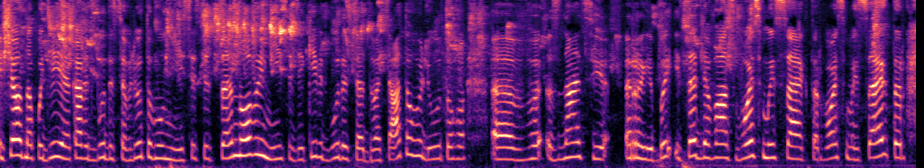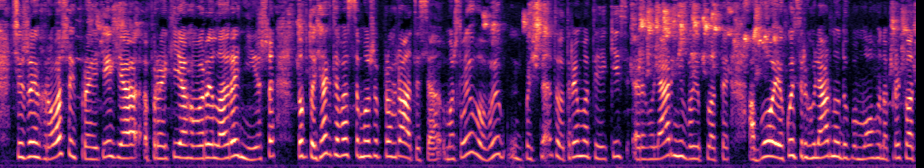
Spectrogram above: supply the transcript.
І ще одна подія, яка відбудеться в лютому місяці, це новий місяць, який відбудеться 20 лютого е, в знаці риби. І це для вас восьмий сектор. Восьмий сектор чужих грошей, про яких я про які я говорила раніше. Тобто, як для вас це може програтися? Можливо, ви почнете отримати якісь регулярні виплати або якусь регулярну допомогу, наприклад,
